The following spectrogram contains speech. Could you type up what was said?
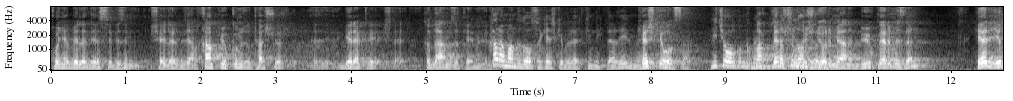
Konya Belediyesi bizim şeylerimiz yani kamp yükümüzü taşıyor. E, gerekli işte gıdamızı temin ediyor. Karaman'da da olsa keşke böyle etkinlikler değil mi? Keşke olsa. Hiç oldu mu? Bak ben şunu düşünüyorum yani büyüklerimizden her yıl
